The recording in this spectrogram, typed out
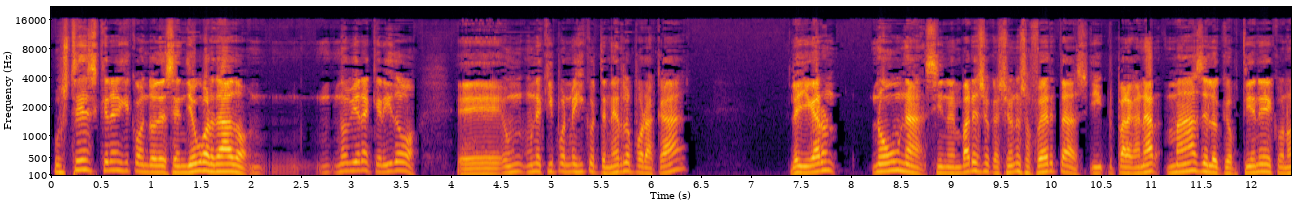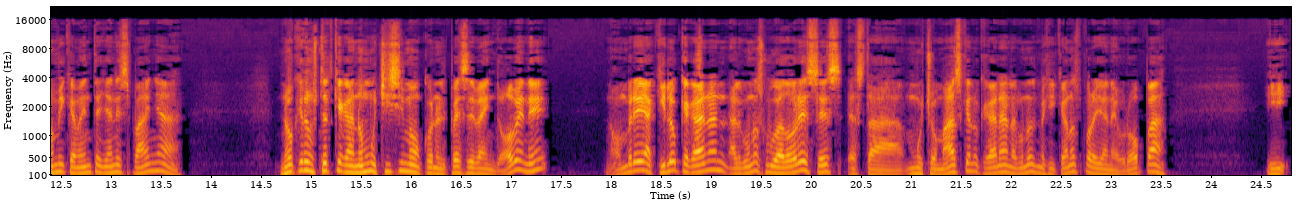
¿Ustedes creen que cuando descendió Guardado no hubiera querido eh, un, equipo en México tenerlo por acá? Le llegaron no una, sino en varias ocasiones ofertas y para ganar más de lo que obtiene económicamente allá en España. ¿No cree usted que ganó muchísimo con el PSV Eindhoven, eh? No, hombre, aquí lo que ganan algunos jugadores es hasta mucho más que lo que ganan algunos mexicanos por allá en Europa. Y,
